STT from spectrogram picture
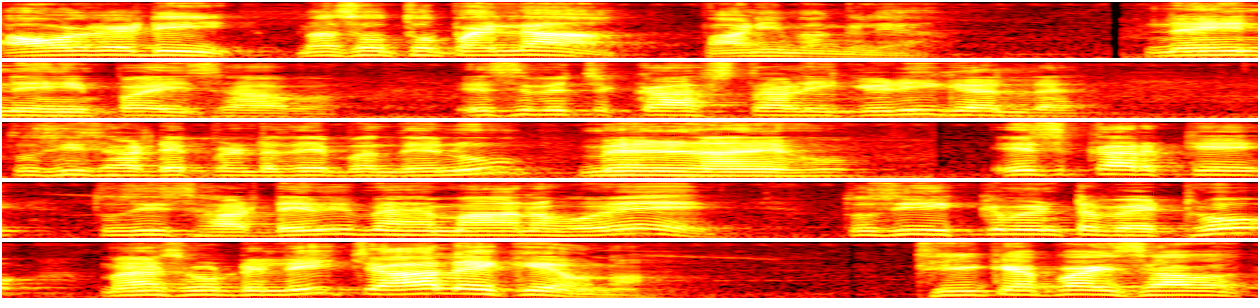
ਆਲਰੇਡੀ ਮੈਂ ਸੋਥੋਂ ਪਹਿਲਾਂ ਪਾਣੀ ਮੰਗ ਲਿਆ। ਨਹੀਂ ਨਹੀਂ ਭਾਈ ਸਾਹਿਬ ਇਸ ਵਿੱਚ ਕਾਸਟ ਵਾਲੀ ਕਿਹੜੀ ਗੱਲ ਹੈ? ਤੁਸੀਂ ਸਾਡੇ ਪਿੰਡ ਦੇ ਬੰਦੇ ਨੂੰ ਮਿਲਣ ਆਏ ਹੋ। ਇਸ ਕਰਕੇ ਤੁਸੀਂ ਸਾਡੇ ਵੀ ਮਹਿਮਾਨ ਹੋਏ। ਤੁਸੀਂ 1 ਮਿੰਟ ਬੈਠੋ ਮੈਂ ਤੁਹਾਡੇ ਲਈ ਚਾਹ ਲੈ ਕੇ ਆਉਣਾ। ਠੀਕ ਹੈ ਭਾਈ ਸਾਹਿਬ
